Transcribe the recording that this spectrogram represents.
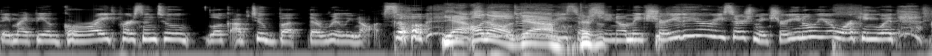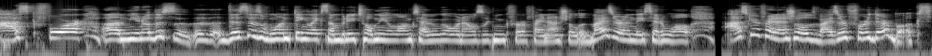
they might be a great person to look up to but they're really not so Yeah, make oh, sure no, you do yeah. your research There's- you know make sure you do your research make sure you know who you're working with ask for um you know this uh, this is one thing like somebody told me a long time ago when i was looking for a financial advisor and they said well ask your financial advisor for their books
